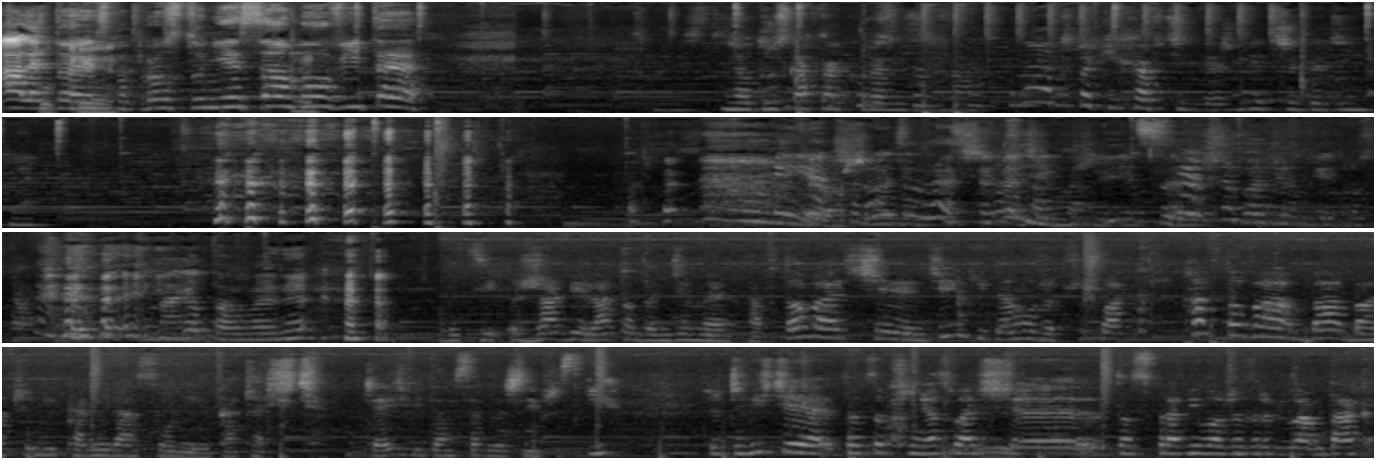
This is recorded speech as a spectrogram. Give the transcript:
Ale to Póki- jest po prostu niesamowite! No, truskawka akurat No, to taki hawcik, wiesz, 2-3 godzinki. Pierwsze Pierwsze godzinki truskawki. I gotowe, nie? Audycji Żabie Lato będziemy haftować e, dzięki temu, że przyszła haftowa baba, czyli Kamila Słoninka. Cześć. Cześć, witam serdecznie wszystkich. Rzeczywiście to, co przyniosłaś, e, to sprawiło, że zrobiłam tak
